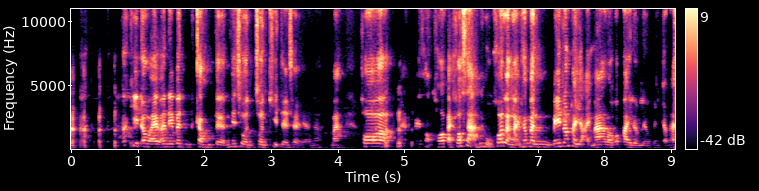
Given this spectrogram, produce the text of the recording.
นะก็คิดเอาไว้อันนี้เป็นคำเตือนให้ชวนชวนคิดเฉยๆนะมาข้อสองข้อไปข้อสามที่หมูข้อหลังๆ ถ้ามันไม่ต้องขยายมากเราก็ไปเร็วๆกันก็ได้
